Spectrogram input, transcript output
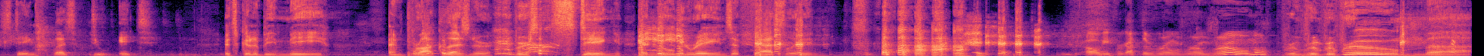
Sting, let's do it. It's gonna be me and Brock Lesnar versus Sting and Roman Reigns at Fastlane. Oh, he forgot the room, room, room. Room, room, room, vroom. Uh,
